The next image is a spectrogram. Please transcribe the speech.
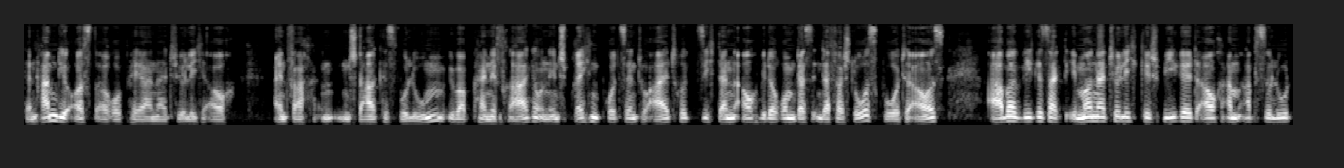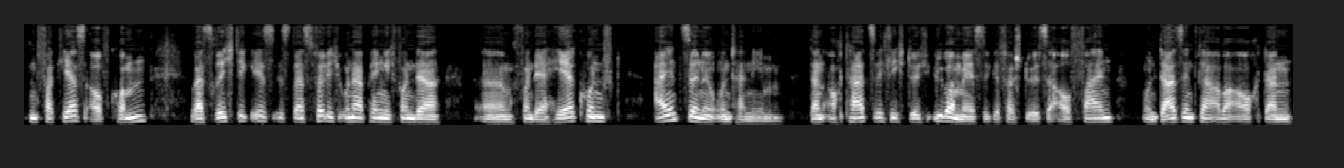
dann haben die Osteuropäer natürlich auch einfach ein starkes Volumen, überhaupt keine Frage. Und entsprechend prozentual drückt sich dann auch wiederum das in der Verstoßquote aus. Aber wie gesagt, immer natürlich gespiegelt auch am absoluten Verkehrsaufkommen. Was richtig ist, ist, dass völlig unabhängig von der, äh, von der Herkunft einzelne Unternehmen dann auch tatsächlich durch übermäßige Verstöße auffallen. Und da sind wir aber auch dann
